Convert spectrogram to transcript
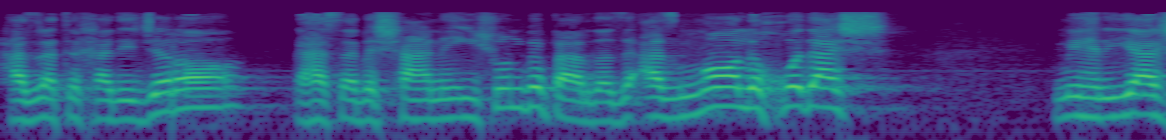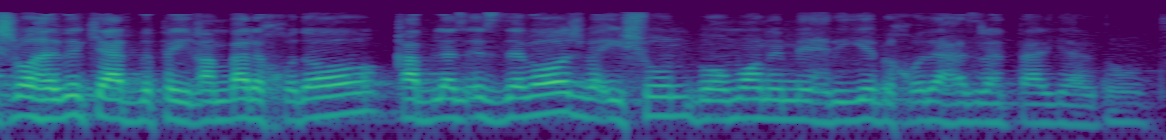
حضرت خدیجه را به حسب شعن ایشون بپردازه. از مال خودش مهریهش را هبه کرد به پیغمبر خدا قبل از ازدواج و ایشون به عنوان مهریه به خود حضرت برگردوند.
